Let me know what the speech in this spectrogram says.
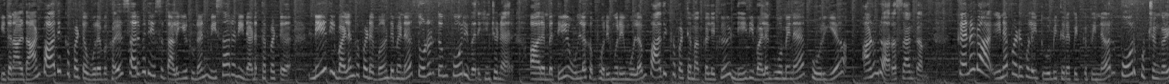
இதனால் தான் பாதிக்கப்பட்ட உறவுகள் சர்வதேச தலையீட்டுடன் விசாரணை நடத்தப்பட்டு நீதி வழங்கப்பட வேண்டும் என தொடர்ந்தும் கோரி வருகின்றனர். ஆரம்பத்தில் உள்ளக பொறிமுறை மூலம் பாதிக்கப்பட்ட மக்களுக்கு நீதி வழங்குவோம் என கூறிய அனுர அரசாங்கம் கனடா இனப்படுகொலை தூபி திறப்பிற்கு பின்னர் போர் குற்றங்கள்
